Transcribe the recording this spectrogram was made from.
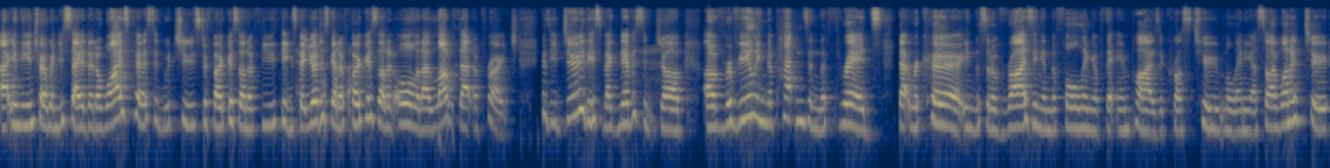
uh, in the intro when you say that a wise person would choose to focus on a few things but you're just going to focus on it all and i love that approach because you do this magnificent job of revealing the patterns and the threads that recur in the sort of rising and the falling of the empires across two millennia. So i wanted to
